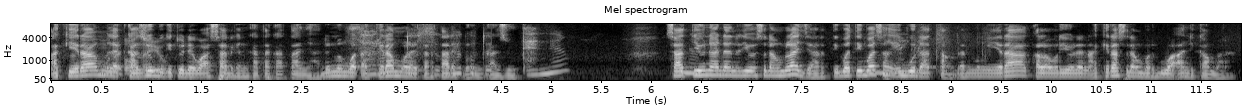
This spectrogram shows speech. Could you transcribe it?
Akira melihat Kazu begitu dewasa dengan kata-katanya dan membuat Akira mulai tertarik dengan Kazu. Saat Yuna dan Rio sedang belajar, tiba-tiba sang ibu datang dan mengira kalau Rio dan Akira sedang berduaan di kamar.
